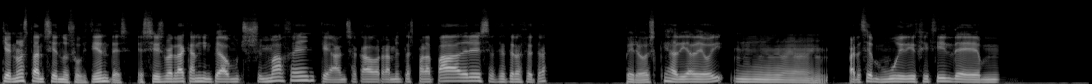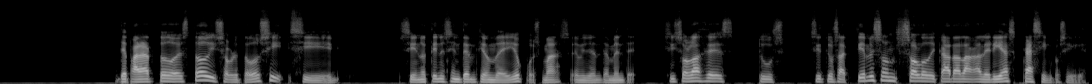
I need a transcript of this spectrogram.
que no están siendo suficientes. Sí es verdad que han limpiado mucho su imagen, que han sacado herramientas para padres, etcétera, etcétera. Pero es que a día de hoy mm, parece muy difícil de, mm, de parar todo esto y sobre todo si, si, si no tienes intención de ello, pues más, evidentemente. Si solo haces tus si tus acciones son solo de cara a la galería, es casi imposible.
